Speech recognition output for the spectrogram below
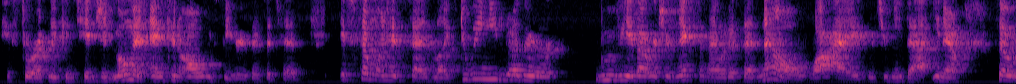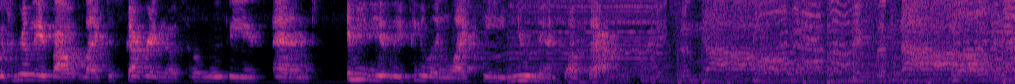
historically contingent moment and can always be revisited. If someone had said, like, do we need another movie about Richard Nixon, I would have said, no, why would you need that? You know, so it was really about like discovering those home movies and immediately feeling like the newness of them. Nixon now, Nixon now.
